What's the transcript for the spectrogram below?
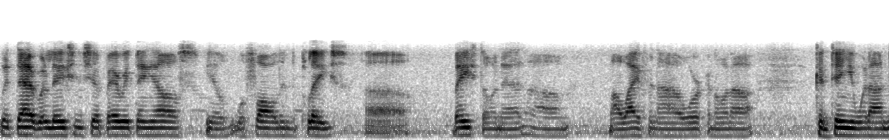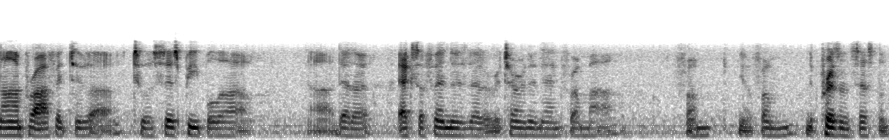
with that relationship, everything else you know will fall into place uh, based on that. My wife and I are working on our continuing with our nonprofit to uh, to assist people uh, uh, that are ex-offenders that are returning in from uh, from you know from the prison system.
